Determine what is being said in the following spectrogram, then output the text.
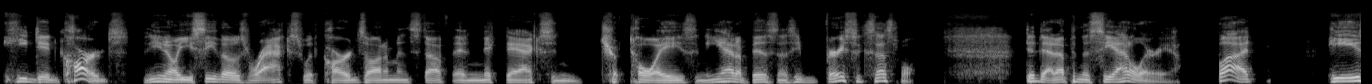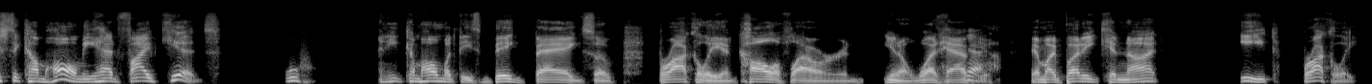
he did cards. You know you see those racks with cards on them and stuff and knickknacks and ch- toys and he had a business. He very successful. Did that up in the seattle area. But he used to come home. He had five kids. Ooh. And he'd come home with these big bags of broccoli and cauliflower and, you know, what have you. And my buddy cannot eat broccoli.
